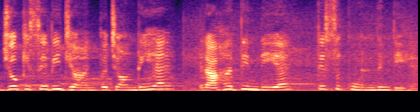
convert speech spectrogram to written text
ਜੋ ਕਿਸੇ ਦੀ ਜਾਨ ਬਚਾਉਂਦੀ ਹੈ, ਰਾਹਤ ਦਿੰਦੀ ਹੈ ਅਤੇ ਸਕੂਨ ਦਿੰਦੀ ਹੈ।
